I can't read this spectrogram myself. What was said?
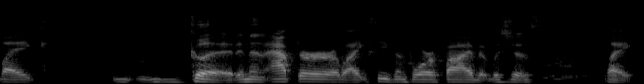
like good, and then after like season four or five, it was just like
